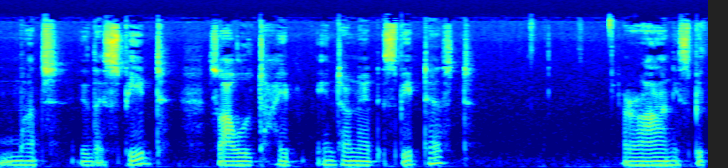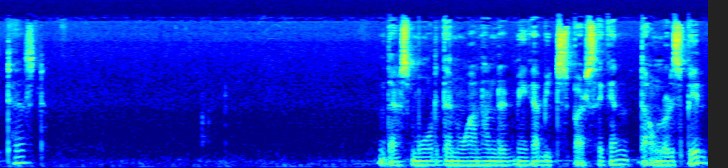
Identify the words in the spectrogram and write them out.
much is the speed. So i will type internet speed test run speed test that's more than 100 megabits per second download speed.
